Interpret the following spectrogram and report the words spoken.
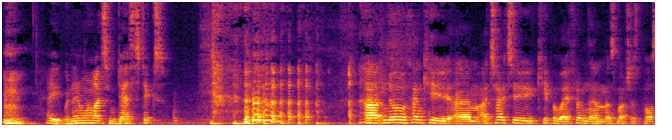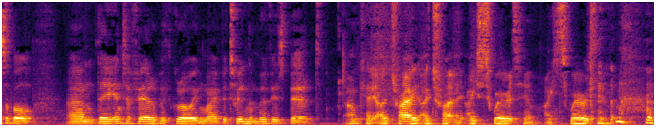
hmm. Hey, would anyone like some death sticks? Uh, no, thank you. Um, I try to keep away from them as much as possible. Um, they interfere with growing my between the movies beard. Okay, I tried. I try. I swear it's him. I swear it's him.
